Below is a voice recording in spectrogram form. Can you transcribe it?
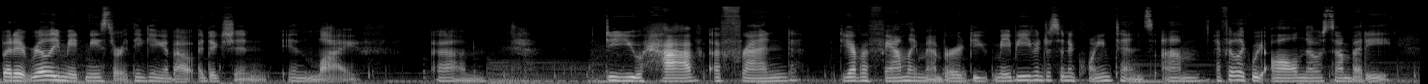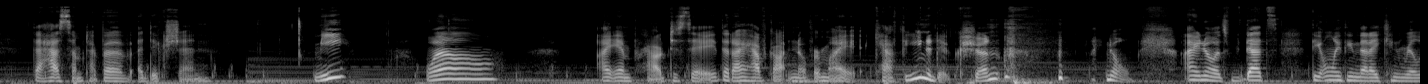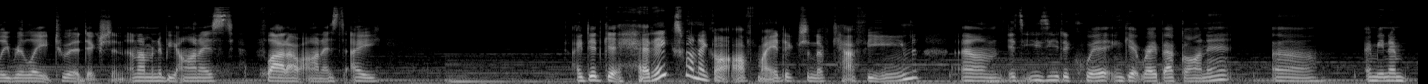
But it really made me start thinking about addiction in life. Um, do you have a friend? Do you have a family member? Do you maybe even just an acquaintance? Um, I feel like we all know somebody that has some type of addiction. Me? Well, I am proud to say that I have gotten over my caffeine addiction. I know. I know it's that's the only thing that I can really relate to addiction. And I'm going to be honest, flat out honest. I I did get headaches when I got off my addiction of caffeine. Um, it's easy to quit and get right back on it. Uh, I mean, I'm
